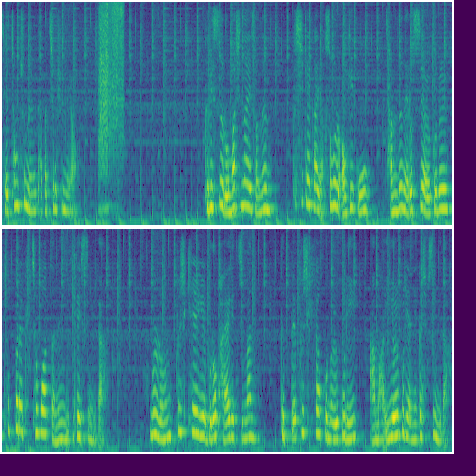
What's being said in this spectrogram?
제 청춘을 다 바치고 싶네요. 그리스 로마 신화에서는 푸시케가 약속을 어기고 잠든 에로스의 얼굴을 촛불에 비춰보았다는 얘기가 있습니다. 물론 푸시케에게 물어봐야겠지만 그때 푸시케가 본 얼굴이 아마 이 얼굴이 아닐까 싶습니다.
